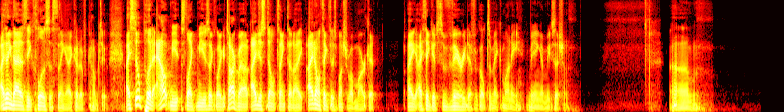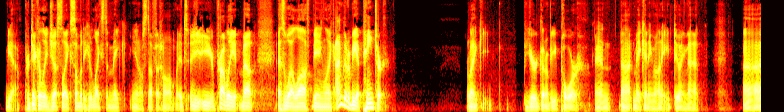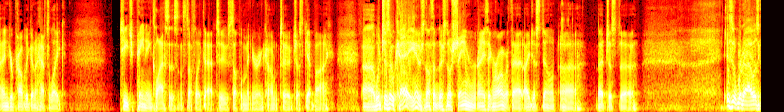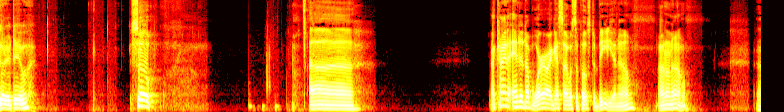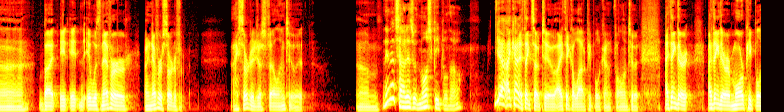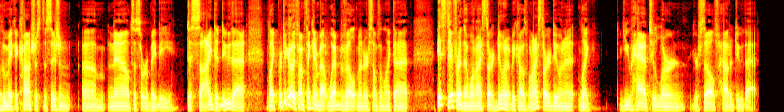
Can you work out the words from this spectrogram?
I think that is the closest thing I could have come to. I still put out mu- like music, like I talk about. I just don't think that I. I don't think there's much of a market I, I think it's very difficult to make money being a musician. Um, yeah, particularly just like somebody who likes to make you know stuff at home. It's you- you're probably about as well off being like I'm going to be a painter. Like you're going to be poor and not make any money doing that, uh, and you're probably going to have to like teach painting classes and stuff like that to supplement your income to just get by, uh, which is okay. There's nothing, there's no shame or anything wrong with that. I just don't, uh, that just, uh, isn't what I was going to do. So, uh, I kind of ended up where I guess I was supposed to be, you know? I don't know. Uh, but it, it it was never I never sort of I sort of just fell into it. Um I think that's how it is with most people, though. yeah, I kind of think so too. I think a lot of people kind of fall into it. I think there I think there are more people who make a conscious decision um now to sort of maybe decide to do that. Like particularly if I'm thinking about web development or something like that. It's different than when I started doing it because when I started doing it like you had to learn yourself how to do that.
